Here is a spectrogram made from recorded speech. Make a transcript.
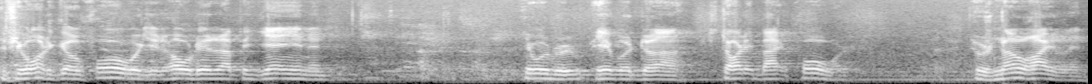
If you want to go forward, you'd hold it up again and it would, it would, uh, start it back forward. There was no idling.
